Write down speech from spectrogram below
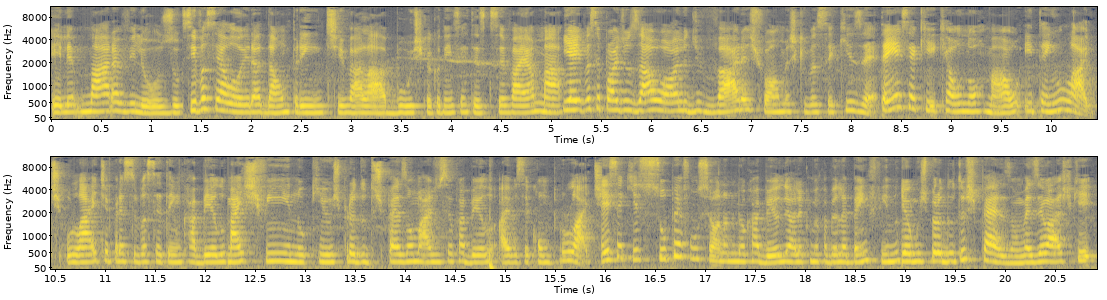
Ele é maravilhoso. Se você é loira, dá um print, vai lá, busca, que eu tenho certeza que você vai amar. E aí você pode usar o óleo de várias formas que você quiser. Tem esse aqui que é o normal e tem o light. O light é para se você tem um cabelo mais fino, que os produtos pesam mais no seu cabelo, aí você compra o light. Esse aqui super funciona no meu cabelo e olha que o meu cabelo é bem fino e alguns produtos pesam, mas eu acho que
